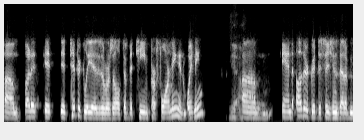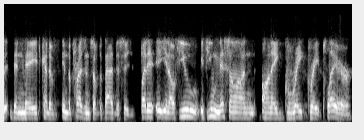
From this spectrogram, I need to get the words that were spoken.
Um, but it, it it typically is a result of the team performing and winning. Yeah. Um, and other good decisions that have been made kind of in the presence of the bad decision. But it, it, you know, if you if you miss on on a great great player,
